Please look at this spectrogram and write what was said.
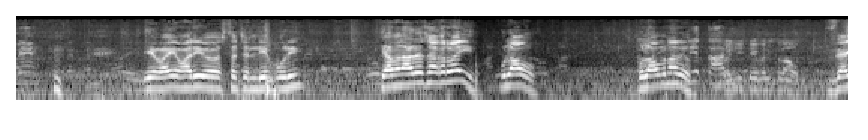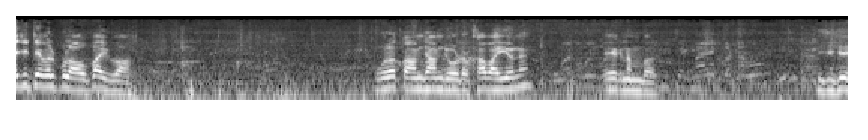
पे। ये भाई हमारी व्यवस्था चल रही है पूरी। क्या बना रहे हो सागर भाई? पुलाव। पुलाव बना रहे हो? वेजिटेबल पुलाव। वेजिटेबल पुलाव भाई वाह। पूरा ताम झाम जोड़ रखा भाइयों ने। एक नंबर। ये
